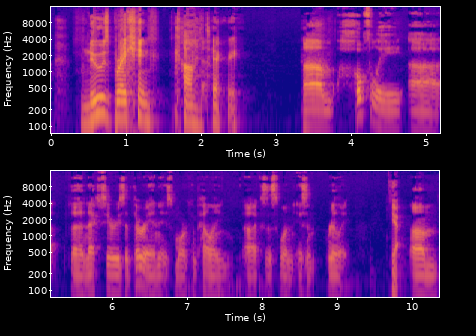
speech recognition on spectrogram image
news breaking commentary. um, hopefully, uh, the next series that they're in is more compelling because this one isn't really. Yeah. Um,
